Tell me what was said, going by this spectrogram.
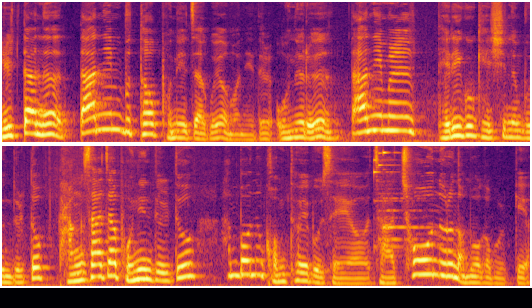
일단은 따님부터 보내자고요, 어머니들. 오늘은 따님을 데리고 계시는 분들도 당사자 본인들도 한 번은 검토해 보세요. 자, 초혼으로 넘어가 볼게요.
